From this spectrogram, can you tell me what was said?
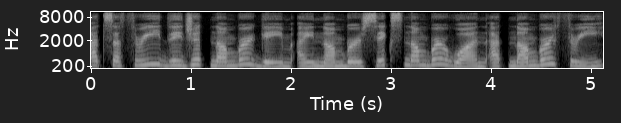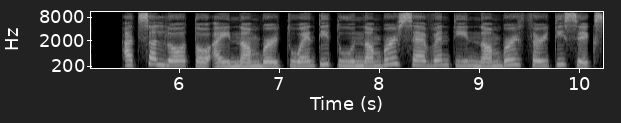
at sa three-digit number game ay number 6, number 1 at number 3, at sa loto ay number 22, number 17, number 36,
